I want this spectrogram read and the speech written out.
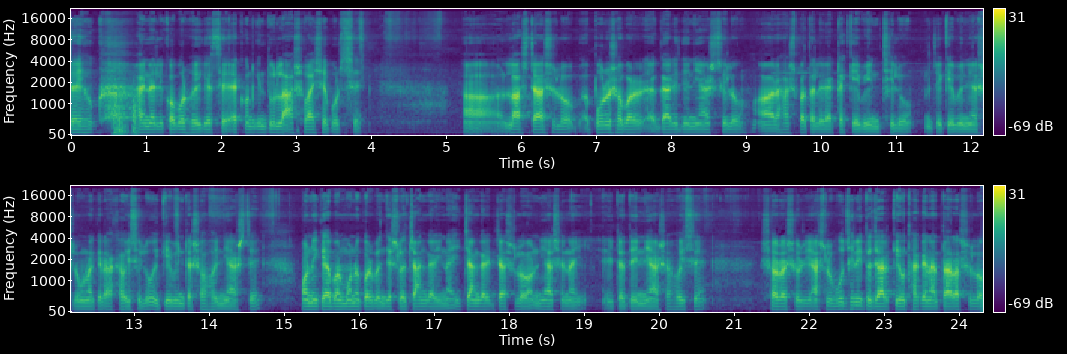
যাই হোক, ফাইনালি কবর হয়ে গেছে, এখন কিন্তু লাশও এসে পড়ছে। লাশটা আসলো, পৌরসভার গাড়ি দিয়ে নিয়ে আসছিল, আর হাসপাতালের একটা কেবিন ছিল, যে কেবিনে আসলে ওনাকে রাখা হয়েছিল, ওই কেবিনটা সহ নিয়ে আসছে। অনেকে আবার মনে করবেন যে আসলে চাঙ্গারি নাই, চাঙ্গারিটা আসলে নিয়ে আসে নাই, এটাতে নিয়ে আসা হয়েছে। সরাসরি আসলে বুঝেনি তো যার কেউ থাকে না, তার আসলে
